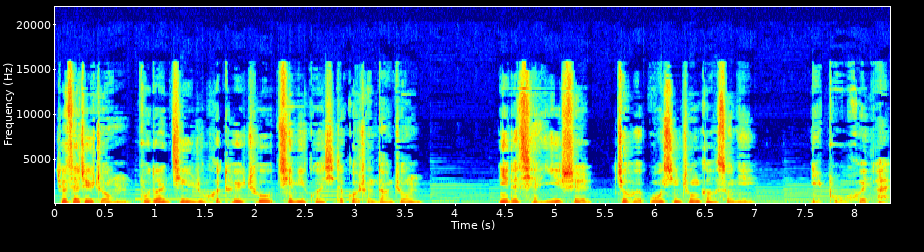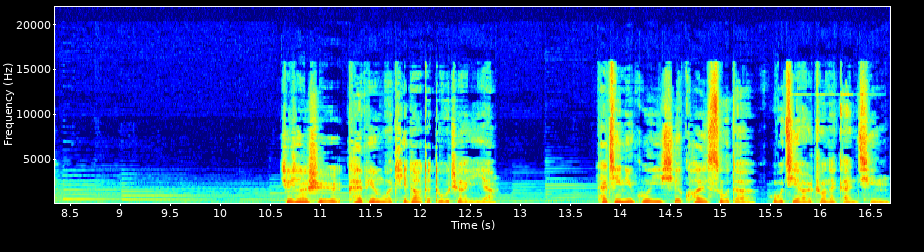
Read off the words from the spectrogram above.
就在这种不断进入和退出亲密关系的过程当中，你的潜意识就会无形中告诉你，你不会爱。就像是开篇我提到的读者一样，他经历过一些快速的无疾而终的感情，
